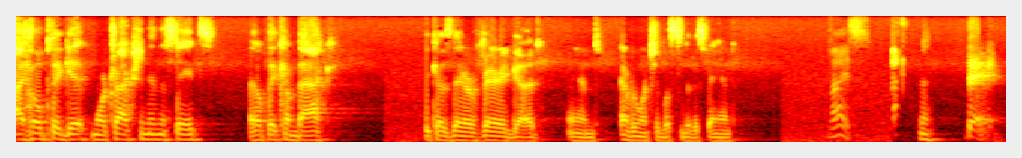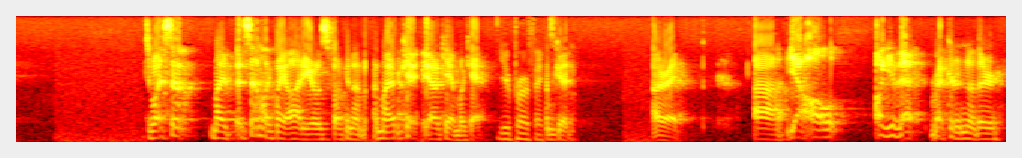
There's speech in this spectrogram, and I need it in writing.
i hope they get more traction in the states i hope they come back because they're very good and everyone should listen to this band. Nice. Dick. Do I sound my? It sounded like my audio is fucking up. Am I okay? Yeah, okay, I'm okay. You're perfect. I'm good. All right. Uh, yeah, I'll I'll give that record another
